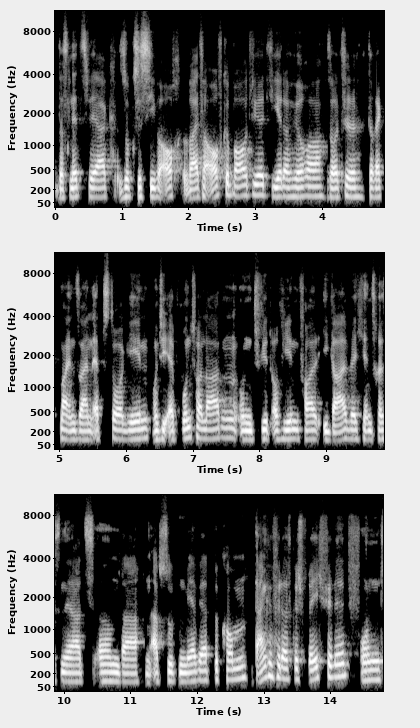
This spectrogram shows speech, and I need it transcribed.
das Netzwerk sukzessive auch weiter aufgebaut wird. Jeder Hörer sollte direkt mal in seinen App Store gehen und die App runterladen und wird auf jeden Fall, egal welche Interessen er hat, ähm, da einen absoluten Mehrwert bekommen. Danke für das Gespräch, Philipp, und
